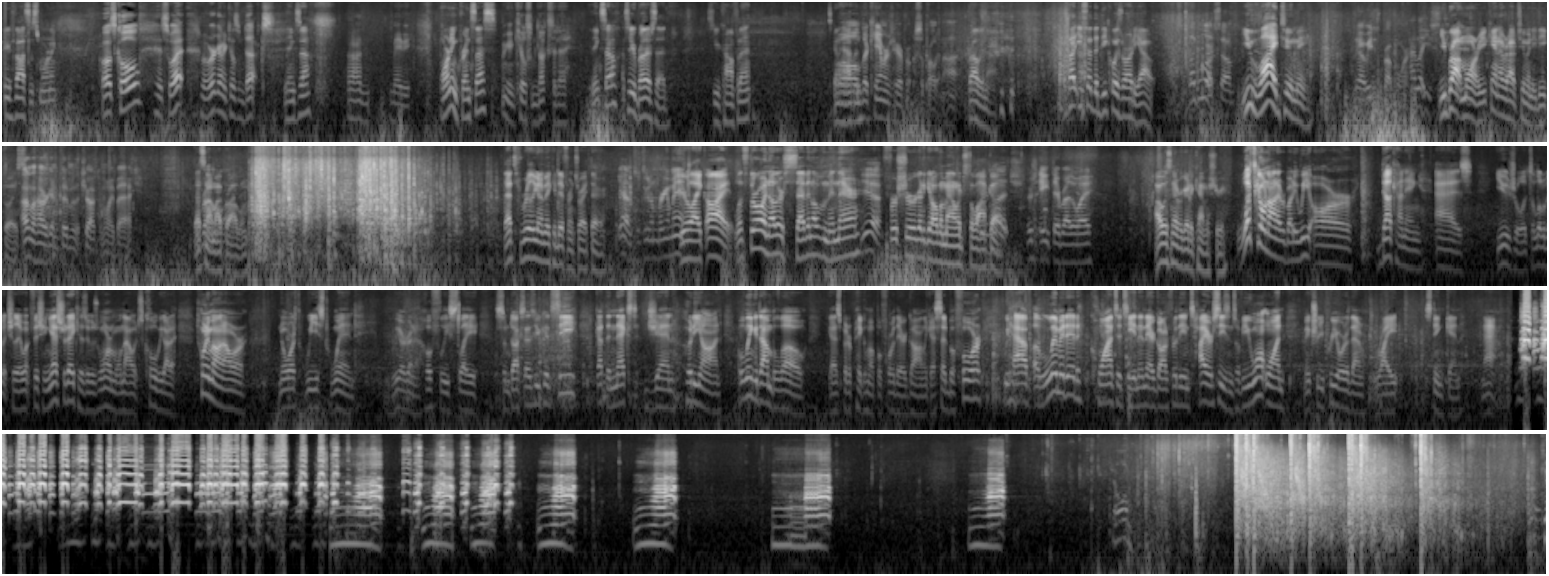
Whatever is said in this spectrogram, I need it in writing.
What are your thoughts this morning? Well, it's cold, it's wet, but we're gonna kill some ducks. You think so? Uh, maybe. Morning, princess. We're gonna kill some ducks today. You think so? That's what your brother said. So you're confident? It's gonna well, happen? the camera's here, so probably not. Probably not. I thought you said the decoys were already out. Like, look, some. You lied to me. Yeah, we just brought more. I let you. See. You brought more. You can't ever have too many decoys. I don't know how we're gonna fit them in the truck on the way back. That's not my problem. lot. That's really gonna make a difference right there. Yeah, that's what's gonna bring them in. You're like, all right, let's throw another seven of them in there. yeah. For sure, gonna get all the mallards to lock up. There's eight there, by the way. I was never good at chemistry. What's going on, everybody? We are duck hunting as usual. It's a little bit chilly. I went fishing yesterday because it was warm. Well, now it's cold. We got a 20 mile an hour northwest wind. We are going to hopefully slay some ducks. As you can see, got the next gen hoodie on. We'll link it down below. You guys better pick them up before they're gone. Like I said before, we have a limited quantity and then they're gone for the entire season. So if you want one, make sure you pre-order them right stinking now.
